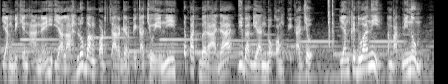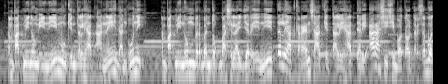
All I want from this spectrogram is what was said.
Yang bikin aneh ialah lubang port charger Pikachu ini tepat berada di bagian bokong Pikachu. Yang kedua nih, tempat minum. Tempat minum ini mungkin terlihat aneh dan unik, Tempat minum berbentuk Basilager ini terlihat keren saat kita lihat dari arah sisi botol tersebut.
